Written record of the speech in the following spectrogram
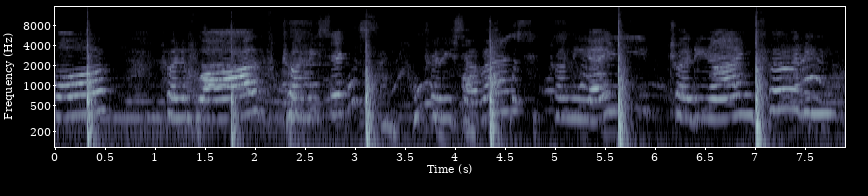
24, 26, 27, 28, 29, 30.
